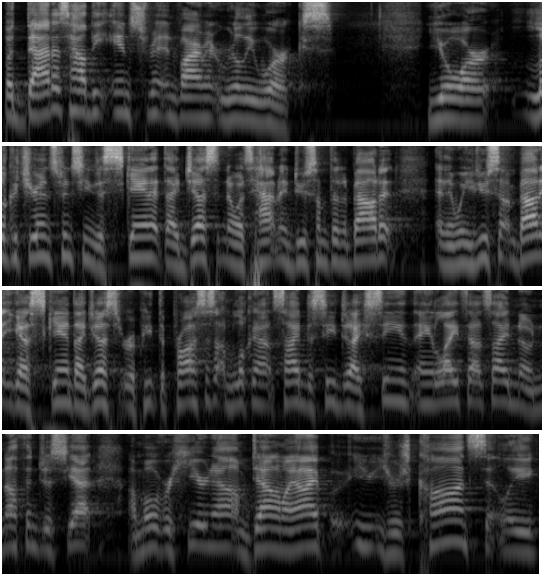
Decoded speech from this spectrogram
But that is how the instrument environment really works. Your look at your instruments, you need to scan it, digest it, know what's happening, do something about it. And then when you do something about it, you got to scan, digest it, repeat the process. I'm looking outside to see, did I see any lights outside? No, nothing just yet. I'm over here now. I'm down on my eye. You're constantly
